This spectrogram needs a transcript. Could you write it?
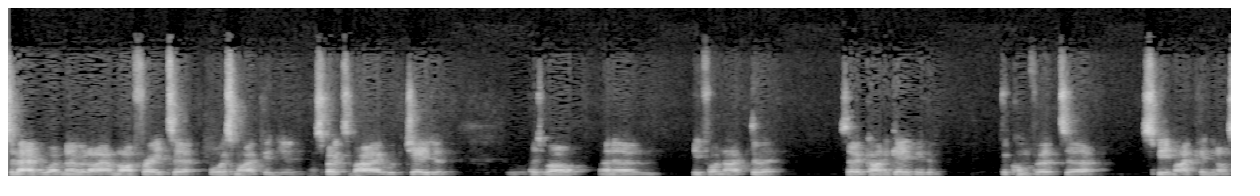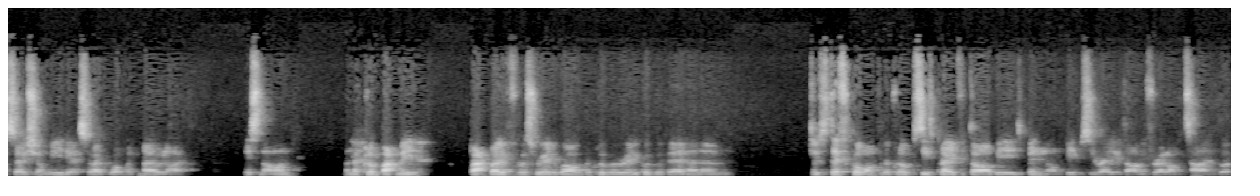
to let everyone know, like, I'm not afraid to voice my opinion. I spoke about it with Jayden as well, and um, he thought, no, do it. So it kind of gave me the, the comfort to speak my opinion on social media so everyone would know, like, it's not on. And the club backed me backed both of us really well. The club were really good with it, and um, it's a difficult one for the club because he's played for Derby. He's been on BBC Radio Derby for a long time, but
